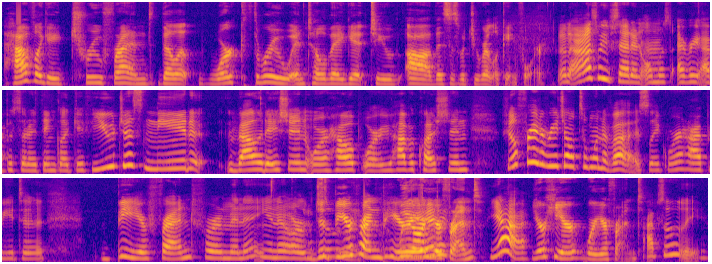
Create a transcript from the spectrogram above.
have like a true friend, they'll work through until they get to ah, this is what you were looking for. And as we've said in almost every episode, I think like if you just need validation or help or you have a question, feel free to reach out to one of us. Like we're happy to be your friend for a minute, you know, or just be your friend. Period. We are your friend. Yeah, You're here, we're your friend. absolutely.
